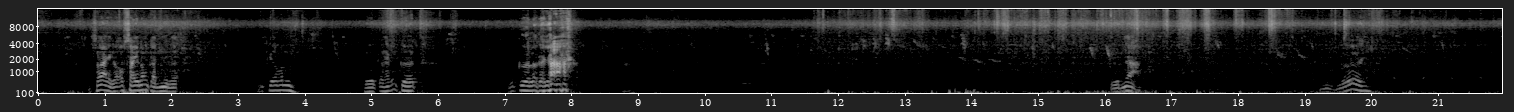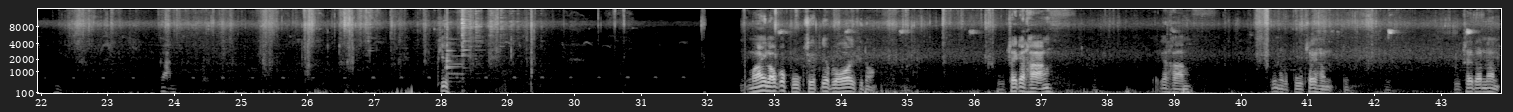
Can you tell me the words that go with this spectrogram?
ใส่ก็เอาใส่น้องกันนี่แหละเพื่อมัน เกิดก็ให้มันเกิดมันเกิดแล้วก็ยาเกิดยากนี่เลยการพี่ไม้เราก็ปลูกเสร็จเรียบร้อยพี่น้อง ใช้กระถางใช้กระถางตัวนี้ก็ปลูกใช้หันปลูกใช้ด้านนั้น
